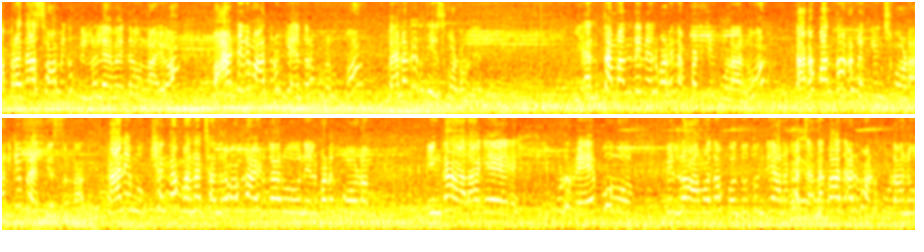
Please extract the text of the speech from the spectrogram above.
అప్రజాస్వామిక బిల్లులు ఏవైతే ఉన్నాయో వాటిని మాత్రం కేంద్ర ప్రభుత్వం వెనకకు తీసుకోవడం లేదు ఎంతమంది నిలబడినప్పటికీ కూడాను తన పంతాలు నెగ్గించుకోవడానికి కానీ ముఖ్యంగా మన చంద్రబాబు నాయుడు గారు నిలబడకపోవడం ఇంకా అలాగే ఇప్పుడు రేపు బిల్లు ఆమోదం పొందుతుంది అనగా జనతాదళ్ వాడు కూడాను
